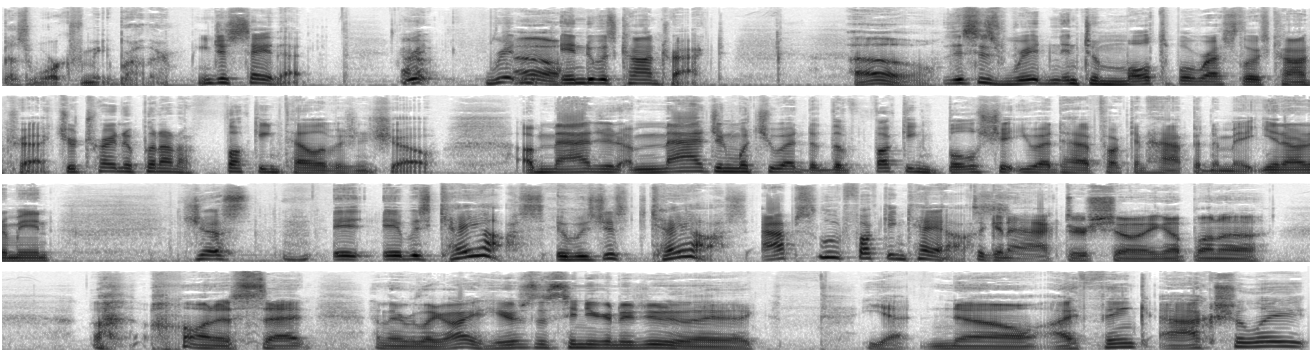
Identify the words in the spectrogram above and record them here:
doesn't work for me, brother. You can just say that. Writ- written Oh. into his contract. oh, This is written into multiple wrestlers' contracts. You're trying to put on a fucking television show. Imagine, imagine what you had to, the fucking bullshit you had to have fucking happen to make. You know what I mean? Just it, it was chaos. It was just chaos. Absolute fucking chaos. like an actor showing up on a on a set and they were like, "All right, here's the scene you're going to do today." Like, yeah, no, I think actually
